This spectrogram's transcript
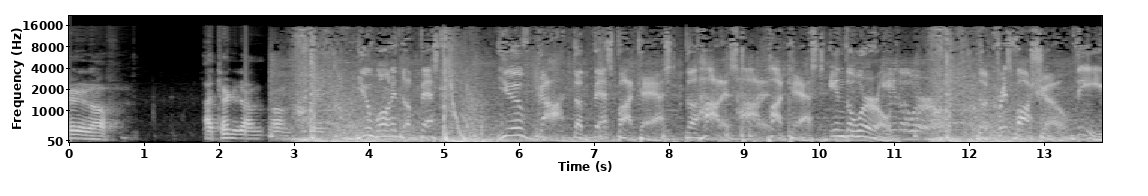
turn it off. I turned it on. on. You wanted the best. You've got the best podcast, the hottest, hottest podcast in the world. In the world. The Chris Voss Show, the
